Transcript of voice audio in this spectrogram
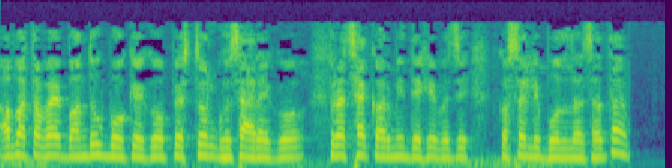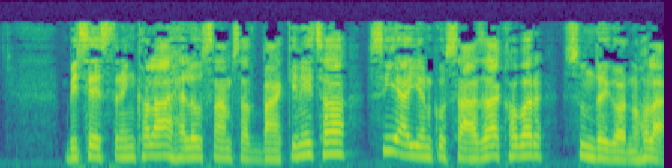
अब तपाईँ बन्दुक बोकेको पेस्तोल घुसारेको सुरक्षाकर्मी देखेपछि कसैले बोल्दछ त? विशेष श्रृंखला हेलो सांसद बाँकी नै छ। सीआईएनको साझा खबर सुन्दै गर्नुहोला।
